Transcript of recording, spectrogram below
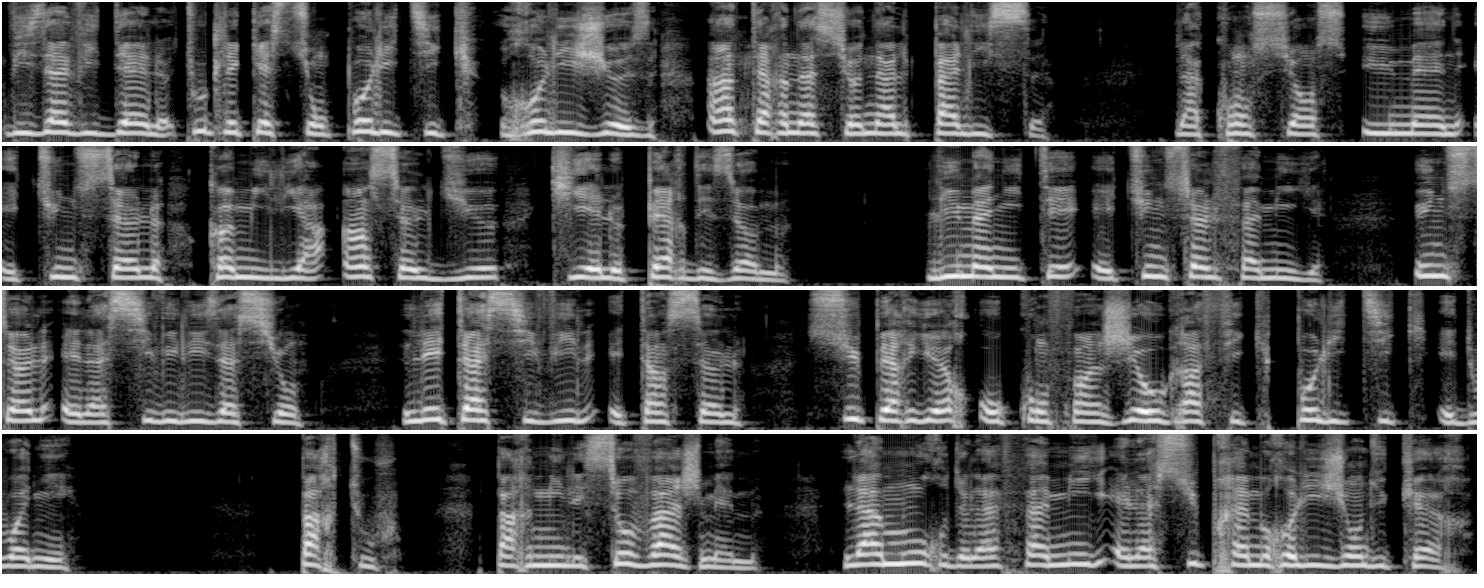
Vis-à-vis d'elle, toutes les questions politiques, religieuses, internationales pâlissent. La conscience humaine est une seule, comme il y a un seul Dieu qui est le Père des hommes. L'humanité est une seule famille, une seule est la civilisation. L'état civil est un seul, supérieur aux confins géographiques, politiques et douaniers. Partout, parmi les sauvages même, l'amour de la famille est la suprême religion du cœur.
